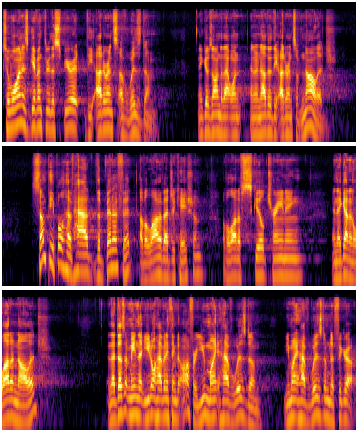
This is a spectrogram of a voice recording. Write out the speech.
To one is given through the Spirit the utterance of wisdom and he goes on to that one, and another, the utterance of knowledge. Some people have had the benefit of a lot of education, of a lot of skilled training, and they got a lot of knowledge. And that doesn't mean that you don't have anything to offer. You might have wisdom. You might have wisdom to figure out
